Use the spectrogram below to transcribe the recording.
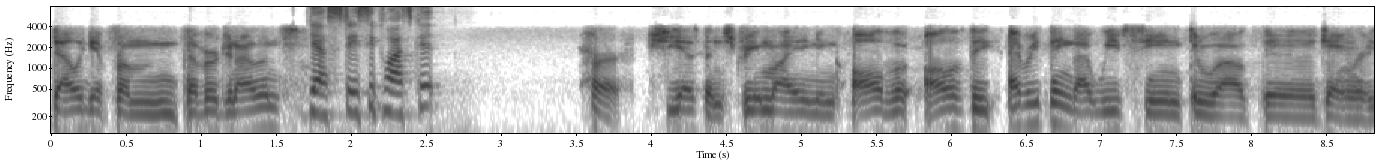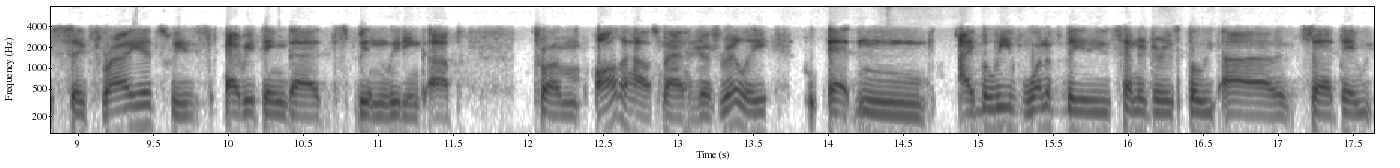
delegate from the Virgin Islands, Yes, Stacey Plaskett. her. She has been streamlining all of all of the everything that we've seen throughout the January 6th riots. We've everything that's been leading up from all the House managers, really. And I believe one of the senators uh, said they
